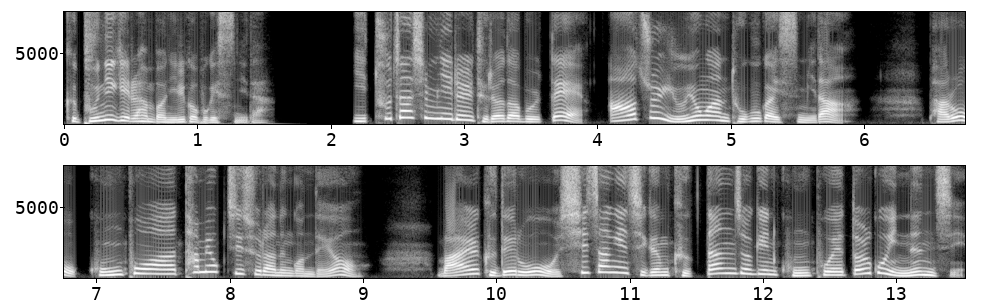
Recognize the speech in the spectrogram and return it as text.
그 분위기를 한번 읽어보겠습니다. 이 투자 심리를 들여다볼 때 아주 유용한 도구가 있습니다. 바로 공포와 탐욕 지수라는 건데요. 말 그대로 시장이 지금 극단적인 공포에 떨고 있는지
